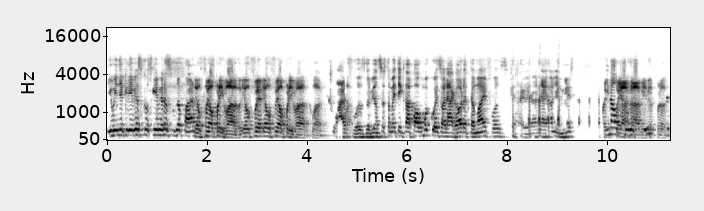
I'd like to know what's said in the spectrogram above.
eu ainda queria ver se conseguia ver a segunda parte. Ele foi ao privado, ele foi, ele foi ao privado, claro. Claro, claro. as avanças também têm que dar para alguma coisa. Olha, agora também fosse. Olha, olha mesmo. E na altura, foi à rápida, pronto.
